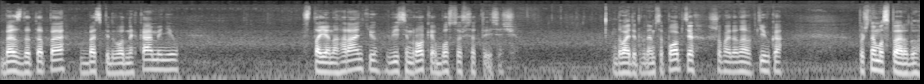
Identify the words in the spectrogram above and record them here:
без ДТП, без підводних каменів. Стає на гарантію 8 років або 160 тисяч. Давайте пройдемося по опціях, що має дана автівка. Почнемо спереду.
